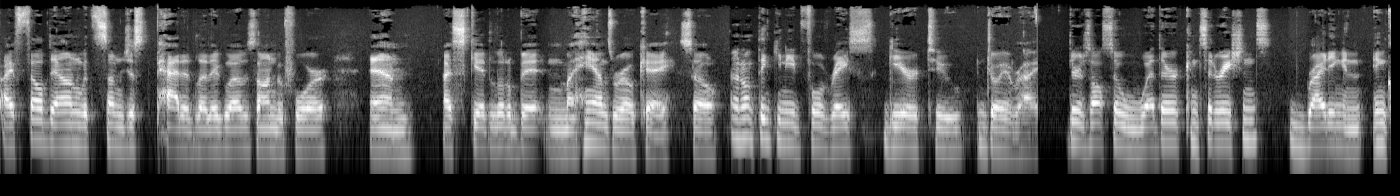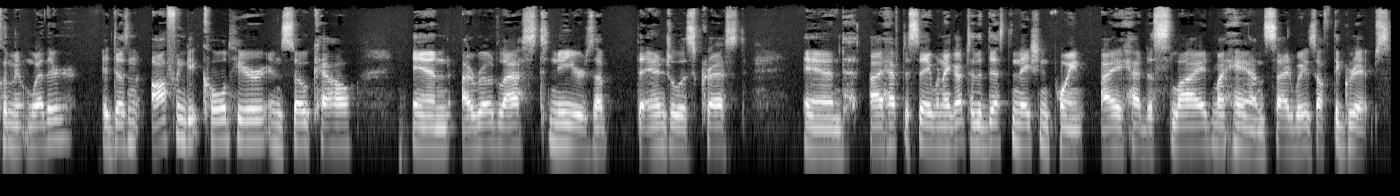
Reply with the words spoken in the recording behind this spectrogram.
I fell down with some just padded leather gloves on before, and I skid a little bit, and my hands were okay. So I don't think you need full race gear to enjoy a ride. There's also weather considerations. Riding in inclement weather, it doesn't often get cold here in SoCal, and I rode last New Year's up the Angeles Crest, and I have to say, when I got to the destination point, I had to slide my hands sideways off the grips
